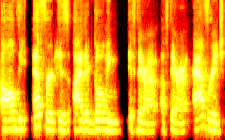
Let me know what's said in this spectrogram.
all the effort is either going if they're a, if they're an average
